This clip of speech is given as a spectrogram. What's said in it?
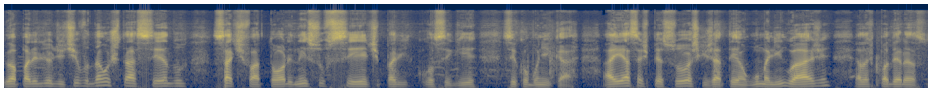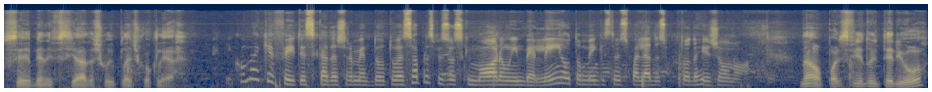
e o aparelho auditivo não está sendo satisfatório nem suficiente para conseguir se comunicar. Aí essas pessoas que já têm alguma linguagem, elas poderão ser beneficiadas com o implante coclear. Como é que é feito esse cadastramento, doutor? É só para as pessoas que moram em Belém ou também que estão espalhadas por toda a região norte? Não, pode vir do interior,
